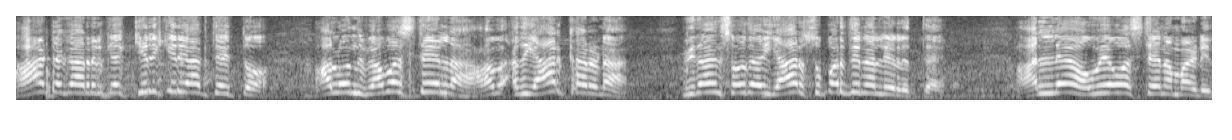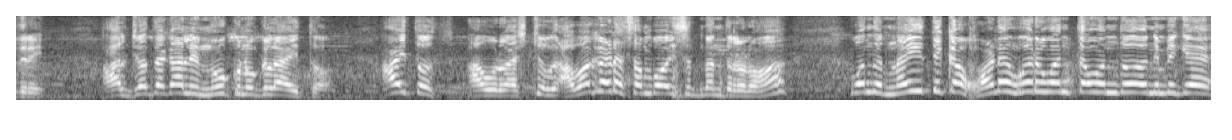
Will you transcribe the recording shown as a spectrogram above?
ಆಟಗಾರರಿಗೆ ಕಿರಿಕಿರಿ ಆಗ್ತಾ ಇತ್ತು. ಅಲ್ಲೊಂದು ವ್ಯವಸ್ಥೆ ಇಲ್ಲ. ಅದು ಯಾರ ಕಾರಣ? ವಿಧಾನಸೌಧ ಯಾರು ಸುಪರ್ದಿನಲ್ಲಿರುತ್ತೆ? ಅಲ್ಲೇ ಅವ್ಯವಸ್ಥೆನ ಮಾಡಿದ್ರಿ. ಅಲ್ಲಿ ಜೊತೆಗೆ ಅಲ್ಲಿ ನೂಕು ನುಗ್ಗಲಾಯಿತು ಆಯಿತು, ಅವರು ಅಷ್ಟು ಅವಘಡ ಸಂಭವಿಸಿದ ನಂತರ ಒಂದು ನೈತಿಕ ಹೊಣೆ ಹೊರುವಂಥ ಒಂದು ನಿಮಗೆ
